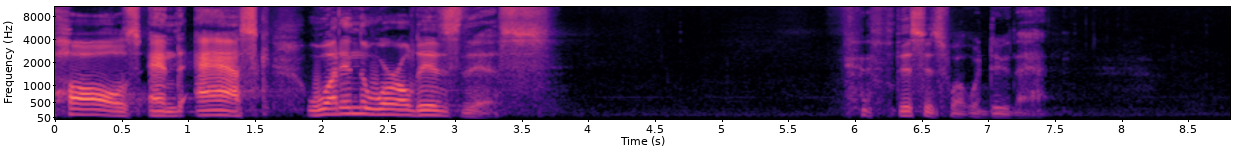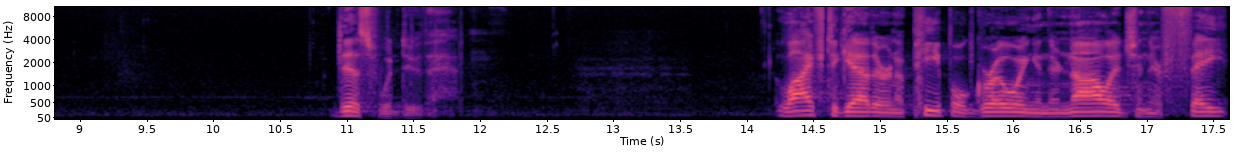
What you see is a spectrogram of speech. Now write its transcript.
pause and ask, What in the world is this? this is what would do that. This would do that. Life together and a people growing in their knowledge and their faith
